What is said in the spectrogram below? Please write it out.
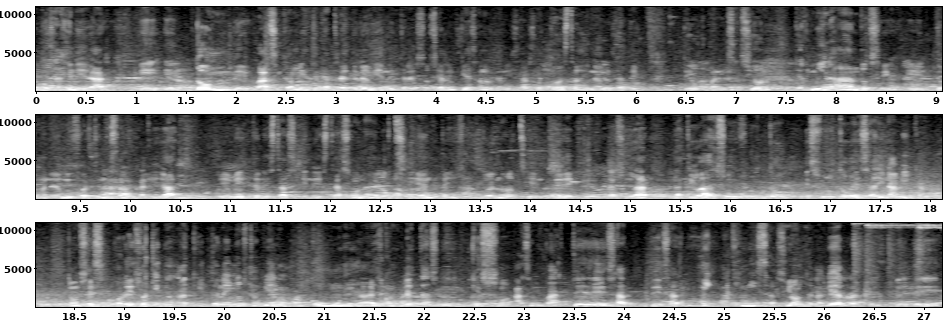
empieza a generar, donde básicamente a través de la vivienda de interés social empiezan a organizarse todas estas dinámicas de, de urbanización, termina dándose de manera muy fuerte en esta localidad, obviamente en, estas, en esta zona del occidente y sobre todo en el occidente de la ciudad. La actividad es un fruto, es fruto de esa dinámica. Entonces, por eso aquí, aquí tenemos también comunidades completas que hacen parte de esa, de esa victimización de la guerra, de,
